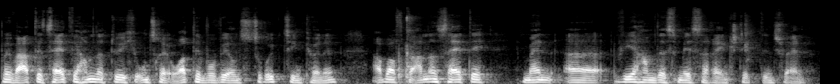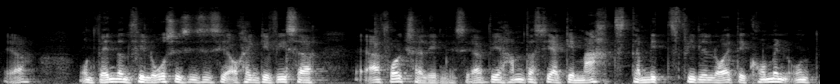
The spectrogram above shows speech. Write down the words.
private Zeit. Wir haben natürlich unsere Orte, wo wir uns zurückziehen können. Aber auf der anderen Seite, ich meine, äh, wir haben das Messer reingesteckt ins Schwein. Ja? Und wenn dann viel los ist, ist es ja auch ein gewisser Erfolgserlebnis. Ja? Wir haben das ja gemacht, damit viele Leute kommen und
